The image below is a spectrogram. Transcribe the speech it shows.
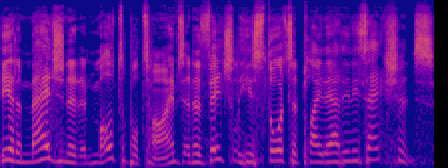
He had imagined it multiple times, and eventually his thoughts had played out in his actions.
